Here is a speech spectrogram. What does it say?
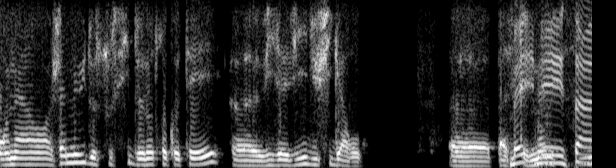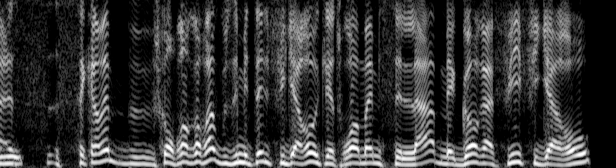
on n'a jamais eu de soucis de notre côté vis-à-vis -vis du Figaro. Euh, mais, mais ça, c'est quand même, je comprends, je comprends que vous imitez le Figaro avec les trois mêmes syllabes, mais Gorafi, Figaro,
